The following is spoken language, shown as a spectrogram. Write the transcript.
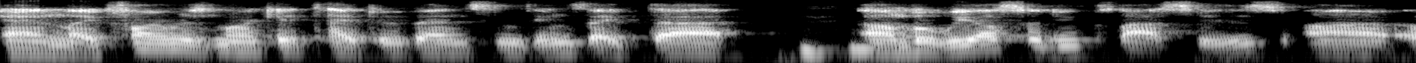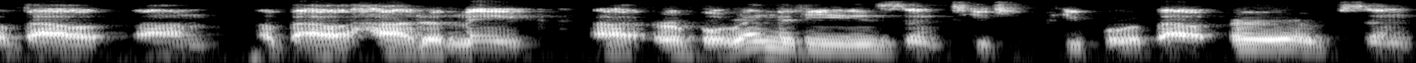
and like farmers market type events and things like that. Mm-hmm. Um, but we also do classes uh, about um, about how to make uh, herbal remedies and teach people about herbs and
